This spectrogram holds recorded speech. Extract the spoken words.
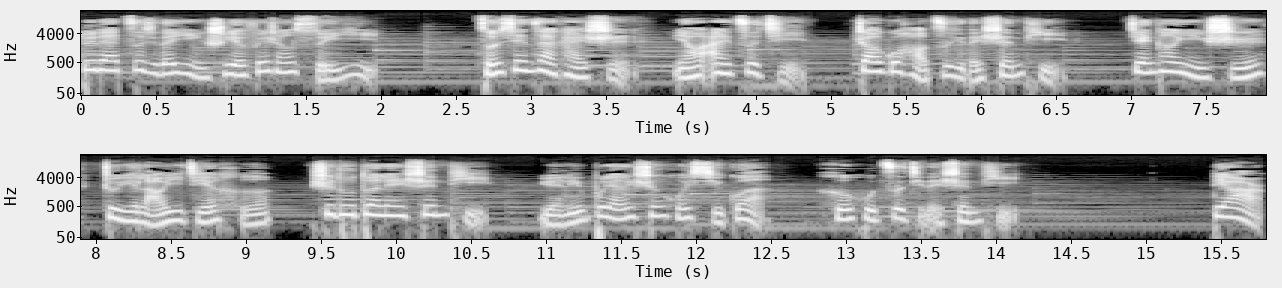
对待自己的饮食也非常随意。从现在开始，你要爱自己，照顾好自己的身体，健康饮食，注意劳逸结合，适度锻炼身体，远离不良生活习惯，呵护自己的身体。第二，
